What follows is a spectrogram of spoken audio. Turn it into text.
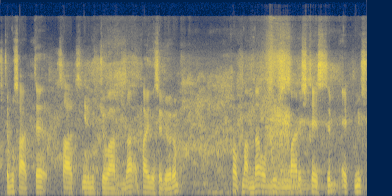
İşte bu saatte saat 23 civarında paydos ediyorum. Toplamda 33 sipariş teslim etmiş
